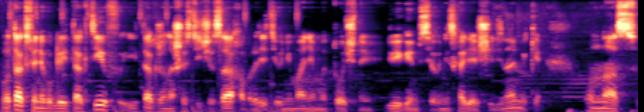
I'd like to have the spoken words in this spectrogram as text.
Вот так сегодня выглядит актив. И также на 6 часах, обратите внимание, мы точно двигаемся в нисходящей динамике. У нас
